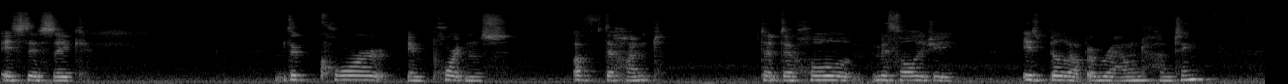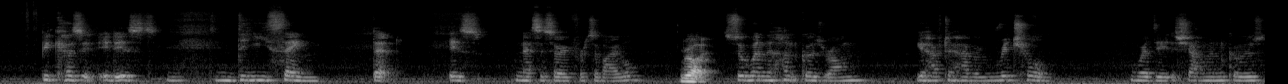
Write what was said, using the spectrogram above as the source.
is this like the core importance of the hunt. That the whole mythology is built up around hunting because it, it is the thing that is necessary for survival. Right. So when the hunt goes wrong, you have to have a ritual where the shaman goes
